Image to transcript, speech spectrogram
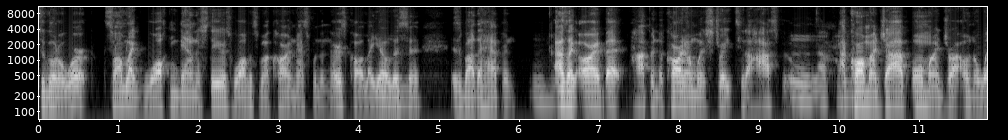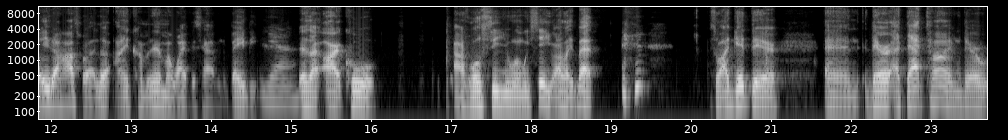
to go to work. So I'm like walking down the stairs, walking to my car, and that's when the nurse called, like, yo, Mhm. listen, it's about to happen. Mhm. I was like, all right, bet. Hop in the car, and I went straight to the hospital. Mm, okay. I called my job on my drive on the way to the hospital. Like, look, I ain't coming in. My wife is having a baby. Yeah. It's like, all right, cool. I will see you when we see you. I was like, bet. so I get there, and they're at that time they're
